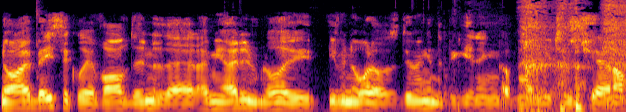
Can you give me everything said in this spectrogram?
No, I basically evolved into that. I mean, I didn't really even know what I was doing in the beginning of my YouTube channel.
